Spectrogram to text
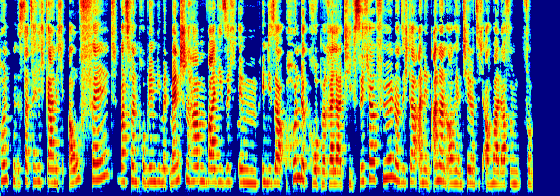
Hunden es tatsächlich gar nicht auffällt, was für ein Problem die mit Menschen haben, weil die sich im, in dieser Hundegruppe relativ sicher fühlen und sich da an den anderen orientieren und sich auch mal davon von,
